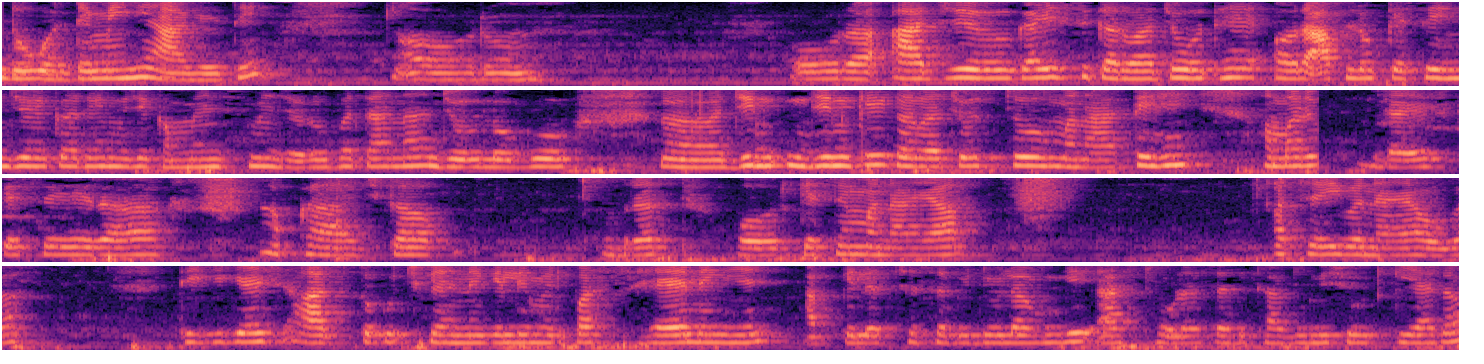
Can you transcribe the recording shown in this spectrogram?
दो घंटे में ही आ गए थे। और और आज गाइस करवा चौथ है और आप लोग कैसे एंजॉय करें मुझे कमेंट्स में ज़रूर बताना। जो लोग जिन, जिनके करवा चौथ जो मनाते हैं, हमारे गाइस कैसे रहा आपका आज का व्रत और कैसे मनाया? अच्छा ही बनाया होगा। ठीक है गैस आज तो कुछ कहने के लिए मेरे पास है नहीं है। आपके लिए अच्छे से वीडियो लाऊँगी। आज थोड़ा सा दिखा दूँगी शूट किया था।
